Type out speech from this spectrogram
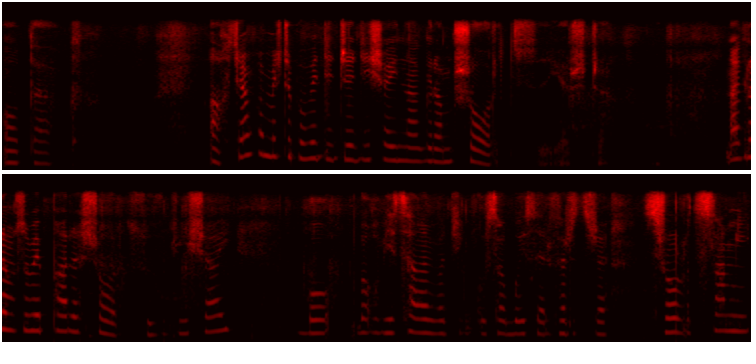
O tak. A, chciałam wam jeszcze powiedzieć, że dzisiaj nagram shorts jeszcze. Nagram sobie parę shortsów dzisiaj, bo, bo obiecałem w odcinku Subway Surfers, że z shortsami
